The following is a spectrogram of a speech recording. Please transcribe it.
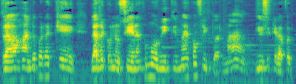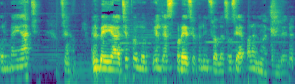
trabajando para que la reconocieran como víctima del conflicto armado. Ni siquiera fue por VIH. O sea, el VIH fue lo, el desprecio que le hizo la sociedad para no atender.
